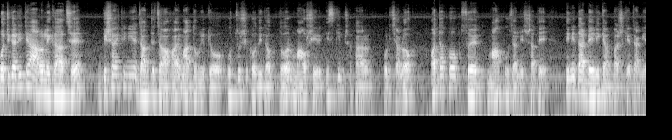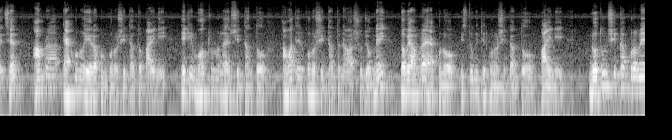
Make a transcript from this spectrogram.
পত্রিকাটিতে আরও লেখা আছে, বিষয়টি নিয়ে জানতে চাওয়া হয় মাধ্যমিক ও উচ্চশিক্ষা অধিদপ্তর মাউসির স্কিম শাখার পরিচালক অধ্যাপক সৈয়দ মাহফুজ আলীর সাথে। তিনি তার ডেইলি ক্যাম্পাসকে জানিয়েছেন, আমরা এখনও এরকম কোনো সিদ্ধান্ত পাইনি। এটি মন্ত্রণালয়ের সিদ্ধান্ত। আমাদের কোনো সিদ্ধান্ত নেওয়ার সুযোগ নেই, তবে আমরা এখনও স্থগিতের কোনো সিদ্ধান্ত পাইনি। নতুন শিক্ষাক্রমে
